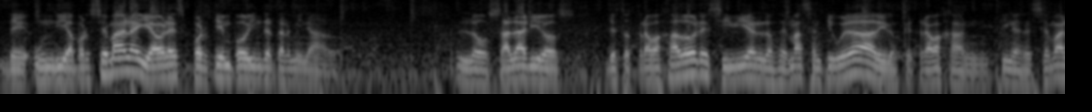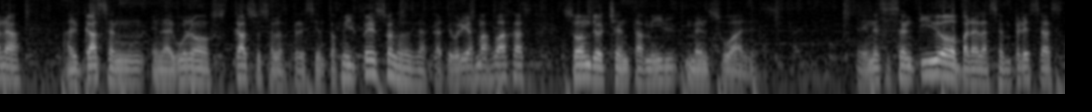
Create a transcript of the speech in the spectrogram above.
de un día por semana y ahora es por tiempo indeterminado. Los salarios de estos trabajadores, si bien los de más antigüedad y los que trabajan fines de semana alcanzan en algunos casos a los 300 mil pesos, los de las categorías más bajas son de 80 mil mensuales. En ese sentido, para las empresas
